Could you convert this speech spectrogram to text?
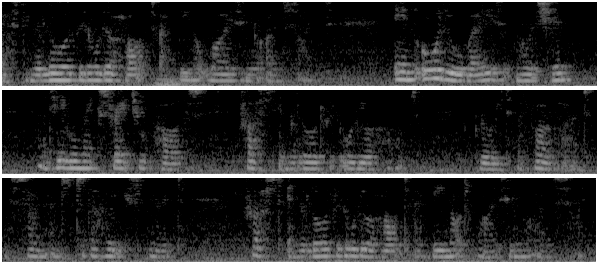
Trust in the Lord with all your heart and be not wise in your own sight. In all your ways acknowledge him, and he will make straight your paths. Trust in the Lord with all your heart. Glory to the Father, and to the Son, and to the Holy Spirit. Trust in the Lord with all your heart, and be not wise in your own sight.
